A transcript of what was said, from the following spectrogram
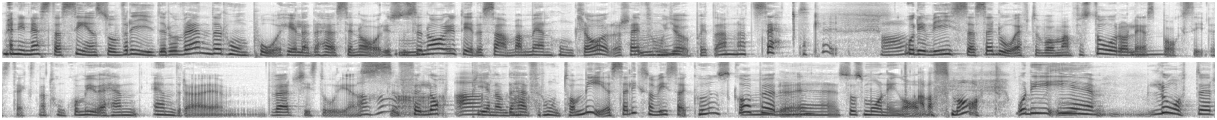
Men i nästa scen så vrider och vänder hon på hela det här scenariot. Så scenariot är detsamma, men hon klarar sig för hon gör på ett annat sätt. Okej. Ja. Och det visar sig då, efter vad man förstår och läst baksidestexten, att hon kommer ju ändra eh, världshistoriens Aha. förlopp Ah. genom det här. För hon tar med sig liksom vissa kunskaper eh, så småningom. Ja, vad smart. Och det är, låter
